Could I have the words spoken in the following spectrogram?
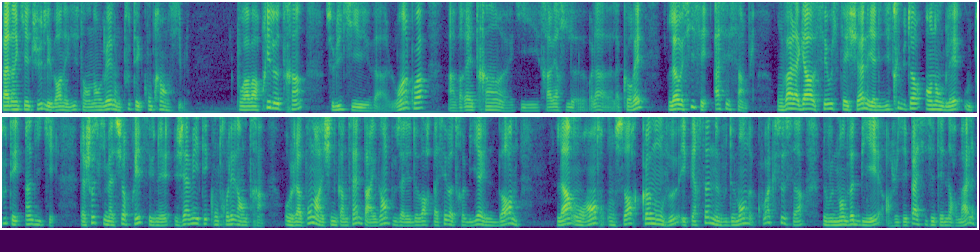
Pas d'inquiétude, les bornes existent en anglais, donc tout est compréhensible. Pour avoir pris le train, celui qui va loin, quoi, un vrai train euh, qui traverse voilà, la Corée, là aussi c'est assez simple. On va à la gare Seoul Station et il y a des distributeurs en anglais où tout est indiqué. La chose qui m'a surprise, c'est que je n'ai jamais été contrôlé dans le train. Au Japon, dans les Shinkansen par exemple, vous allez devoir passer votre billet à une borne. Là, on rentre, on sort comme on veut et personne ne vous demande quoi que ce soit, ne vous demande votre billet. Alors je ne sais pas si c'était normal,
